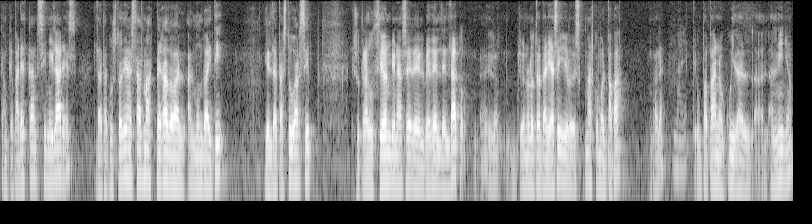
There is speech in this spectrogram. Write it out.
que aunque parezcan similares, el Data Custodian está más pegado al, mundo IT y el Data Stewardship, su traducción viene a ser el bedel del dato. Yo, no lo trataría así, yo es más como el papá, ¿vale? Que un papá no cuida al, niño,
